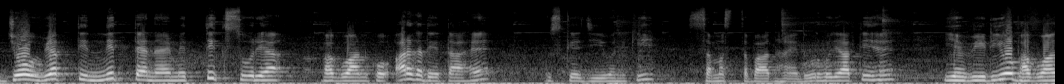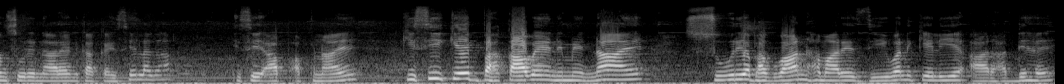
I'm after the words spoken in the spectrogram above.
जो व्यक्ति नित्य नैमित्तिक सूर्य भगवान को अर्घ देता है, उसके जीवन की समस्त बाधाएँ दूर हो जाती हैं। यह वीडियो भगवान सूर्य नारायण का कैसे लगा? इसे आप अपनाएँ, किसी के बहकावे में ना आए। सूर्य भगवान हमारे जीवन के लिए आराध्य है।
